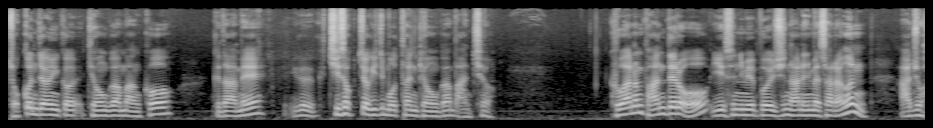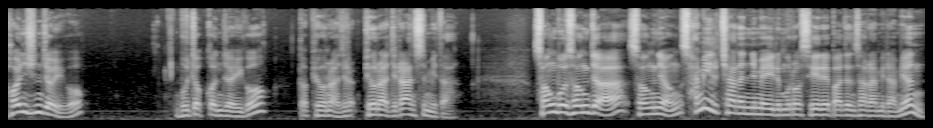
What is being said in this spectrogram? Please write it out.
조건적인 경우가 많고 그 다음에 이거 지속적이지 못한 경우가 많죠. 그와는 반대로 예수님이 보여주신 하나님의 사랑은 아주 헌신적이고 무조건적이고 또 변하지, 변하지 않습니다. 성부, 성자, 성령, 삼위일체 하나님의 이름으로 세례받은 사람이라면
